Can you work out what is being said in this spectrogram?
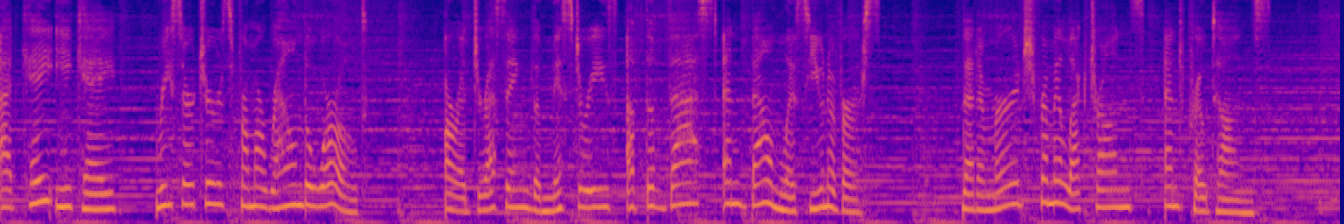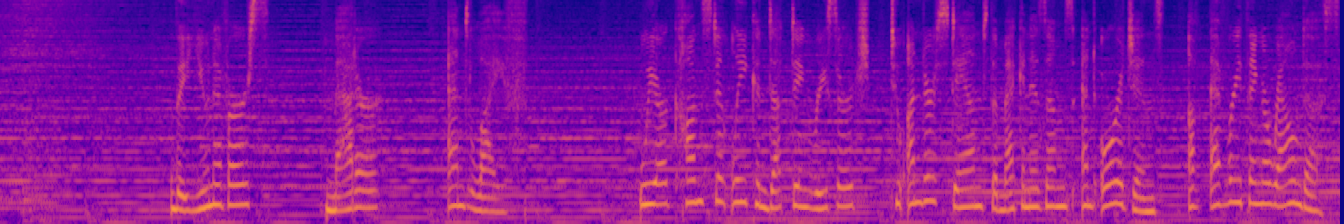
At KEK, researchers from around the world are addressing the mysteries of the vast and boundless universe that emerge from electrons and protons. The universe, matter, and life. We are constantly conducting research to understand the mechanisms and origins of everything around us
